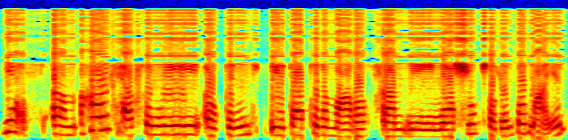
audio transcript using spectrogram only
Yes. Um, Holly's House, when we opened, we adopted a model from the National Children's Alliance.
